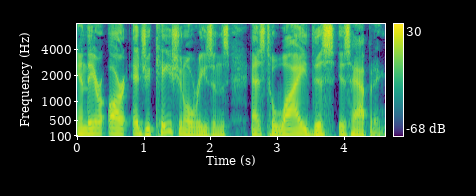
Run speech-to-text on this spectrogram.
and there are educational reasons as to why this is happening.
